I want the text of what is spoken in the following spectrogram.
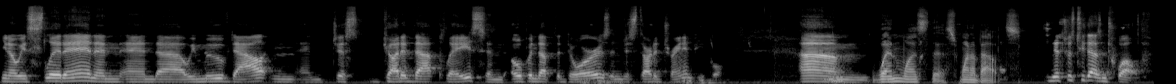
you know we slid in and and uh, we moved out and and just gutted that place and opened up the doors and just started training people. Um, When was this? When Whenabouts? this was 2012.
